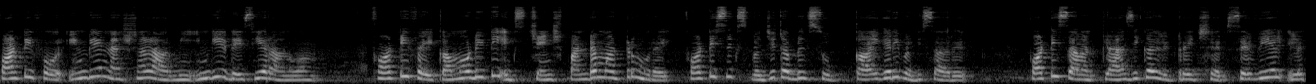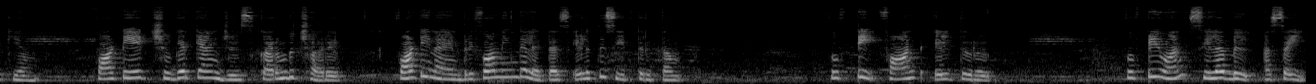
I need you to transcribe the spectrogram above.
forty four Indian national army இந்திய தேசிய ராணுவம் ஃபார்ட்டி ஃபைவ் கமோடிட்டி எக்ஸ்சேஞ்ச் பண்டமாற்று முறை ஃபார்ட்டி சிக்ஸ் வெஜிடபிள் சூப் காய்கறி வடிசாறு ஃபார்ட்டி செவன் கிளாசிக்கல் லிட்ரேச்சர் செவ்வியல் இலக்கியம் forty eight sugar cane juice கரும்புச்சாறு forty nine reforming the letters எழுத்து சீர்திருத்தம் ஃபிஃப்டி ஃபாண்ட் எழுத்துரு. ஃபிஃப்டி ஒன் சிலபிள் அசை.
